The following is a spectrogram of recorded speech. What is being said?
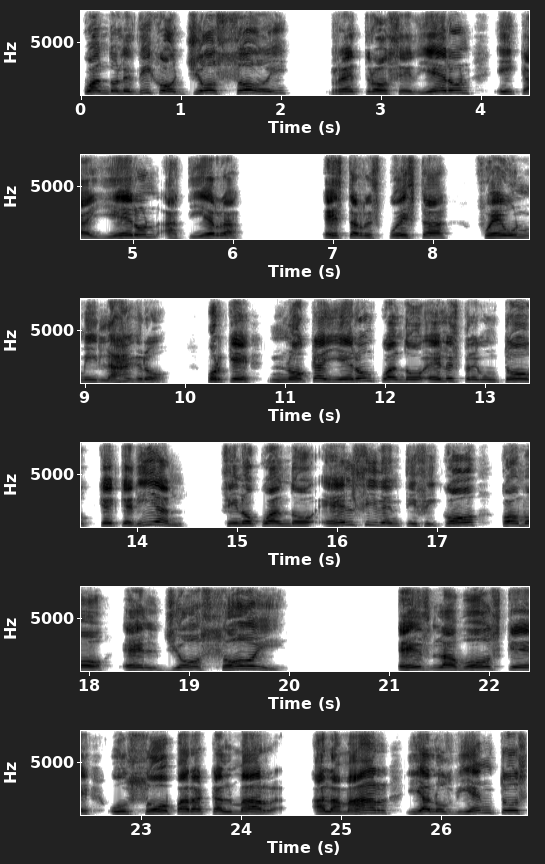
cuando les dijo, yo soy, retrocedieron y cayeron a tierra. Esta respuesta fue un milagro. porque no cayeron cuando Él les preguntó qué querían, sino cuando Él se identificó como el yo soy. Es la voz que usó para calmar a la mar y a los vientos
